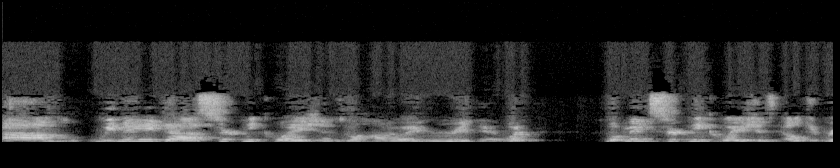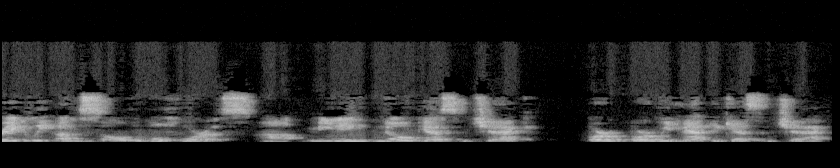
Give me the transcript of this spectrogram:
um, we made uh, certain equations. Well, how do I even read that? What what made certain equations algebraically unsolvable for us? Uh, meaning no guess and check, or or we had to guess and check,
